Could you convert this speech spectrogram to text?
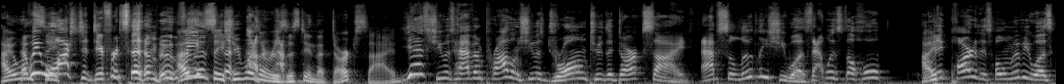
I Have we say, watched a different set of movies? I was gonna say she wasn't resisting the dark side. yes, she was having problems. She was drawn to the dark side. Absolutely, she was. That was the whole I- big part of this whole movie. Was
